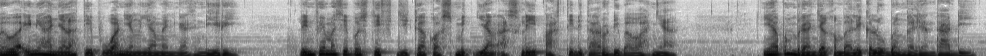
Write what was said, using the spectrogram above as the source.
bahwa ini hanyalah tipuan yang ia mainkan sendiri. Lin Fei masih positif jika kosmik yang asli pasti ditaruh di bawahnya. Ia pun beranjak kembali ke lubang galian tadi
